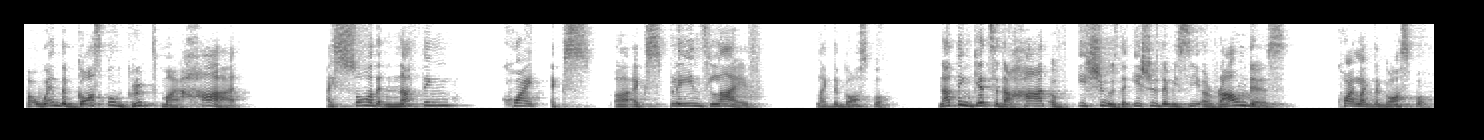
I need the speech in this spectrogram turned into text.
But when the gospel gripped my heart, I saw that nothing quite ex- uh, explains life like the gospel. Nothing gets at the heart of issues, the issues that we see around us, quite like the gospel.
